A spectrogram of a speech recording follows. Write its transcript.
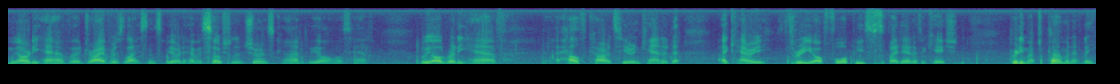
We already have a driver's license. We already have a social insurance card. We always have, we already have uh, health cards here in Canada. I carry three or four pieces of identification pretty much permanently.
